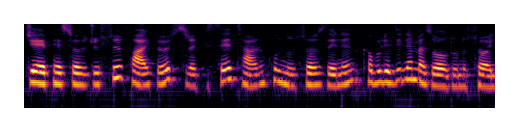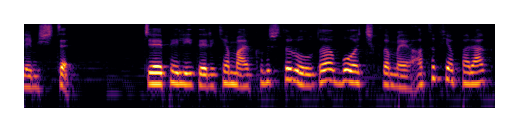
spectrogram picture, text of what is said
CHP sözcüsü Faik Öztrak ise Tanrıkulu'nun sözlerinin kabul edilemez olduğunu söylemişti. CHP lideri Kemal Kılıçdaroğlu da bu açıklamaya atıf yaparak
